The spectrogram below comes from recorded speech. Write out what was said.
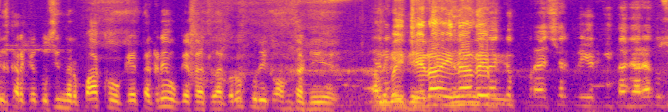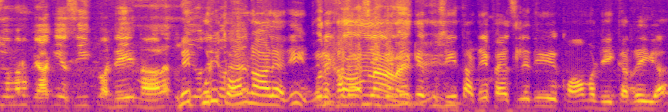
ਇਸ ਕਰਕੇ ਤੁਸੀਂ ਨਿਰਪੱਖ ਹੋ ਕੇ ਤਕੜੇ ਹੋ ਕੇ ਫੈਸਲਾ ਕਰੋ ਪੂਰੀ ਕੌਮ ਤੁਹਾਡੀ ਬਈ ਜਿਹੜਾ ਇਹਨਾਂ ਦੇ ਇੱਕ ਪ੍ਰੈਸ਼ਰ ਕ੍ਰੀਏਟ ਕੀਤਾ ਜਾ ਰਿਹਾ ਤੁਸੀਂ ਉਹਨਾਂ ਨੂੰ ਕਿਹਾ ਕਿ ਅਸੀਂ ਤੁਹਾਡੇ ਨਾਲ ਨਹੀਂ ਉਹਦੇ ਪੂਰੀ ਕੌਮ ਨਾਲ ਹੈ ਜੀ। ਪੂਰੀ ਕੌਮ ਨਾਲ ਹੈ ਕਿ। ਤੁਸੀਂ ਤੁਹਾਡੇ ਫੈਸਲੇ ਦੀ ਕੌਮ ਉਡੀਕ ਕਰ ਰਹੀ ਆ।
